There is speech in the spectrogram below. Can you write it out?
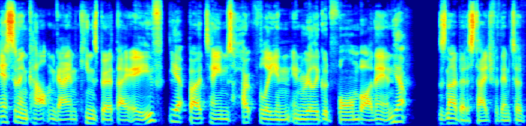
Essendon Carlton game, King's birthday eve. Yep. Both teams hopefully in, in really good form by then. Yep. There's no better stage for them to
